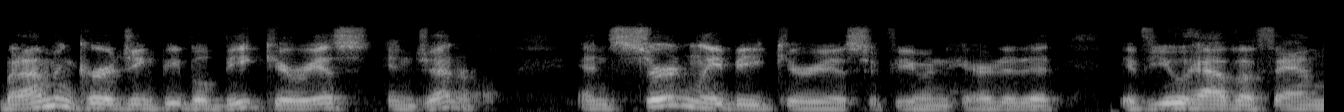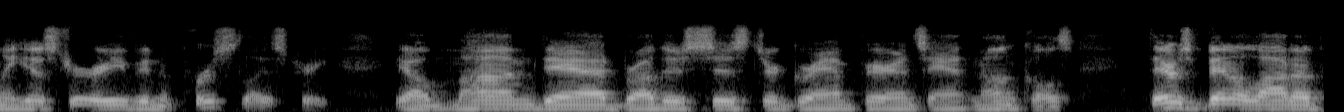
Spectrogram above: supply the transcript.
But I'm encouraging people be curious in general and certainly be curious if you inherited it if you have a family history or even a personal history you know mom dad brother sister grandparents aunt and uncles there's been a lot of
